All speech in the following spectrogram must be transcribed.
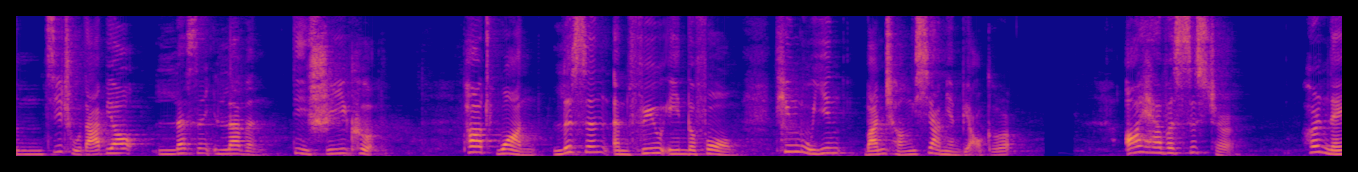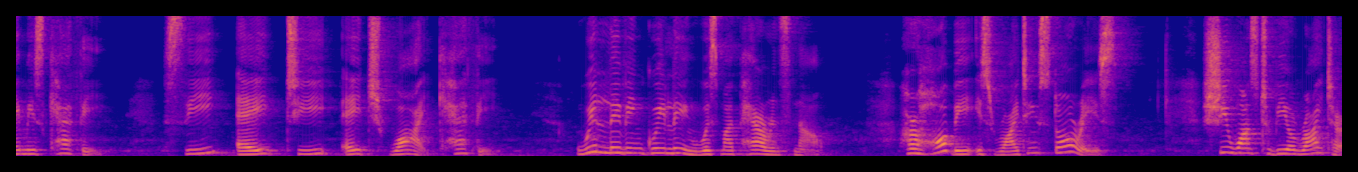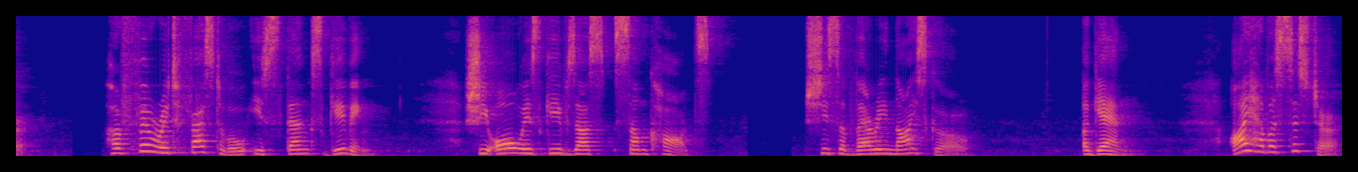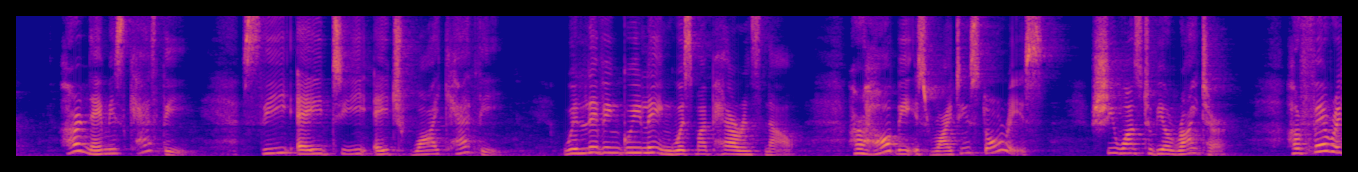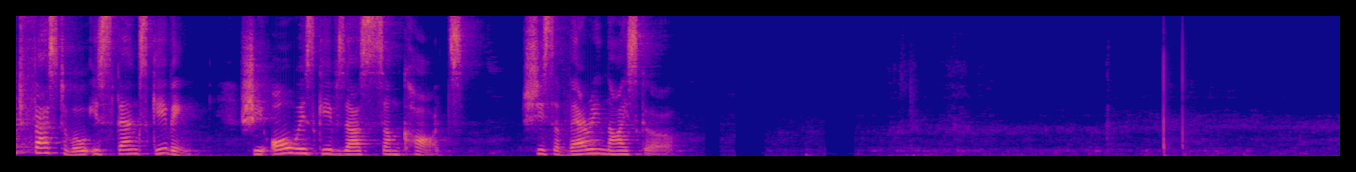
嗯，基础达标，Lesson Eleven 第十一课，Part One Listen and fill in the form，听录音，完成下面表格。I have a sister. Her name is Kathy. C A T H Y, Kathy. We live in Guilin with my parents now. Her hobby is writing stories. She wants to be a writer. her favorite festival is Thanksgiving. She always gives us some cards. She's a very nice girl. Again, I have a sister. Her name is Kathy. C A T H Y, Kathy. We live in Guilin with my parents now. Her hobby is writing stories. She wants to be a writer. Her favorite festival is Thanksgiving. She always gives us some cards. She's a very nice girl.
